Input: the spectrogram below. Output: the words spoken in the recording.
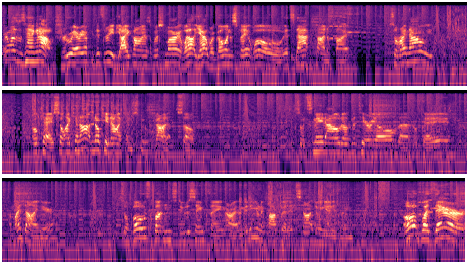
Everyone's just hanging out. True Area 53. The icon is a question mark. Well, yeah, we're going to space. Whoa, it's that kind of fight. So right now, we... Okay, so I cannot... Okay, now I can just move. Got it. So... So it's made out of material that... Okay... I might die here. So both buttons do the same thing. Alright, I'm hitting you in the cockpit. It's not doing anything. Oh, but there!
